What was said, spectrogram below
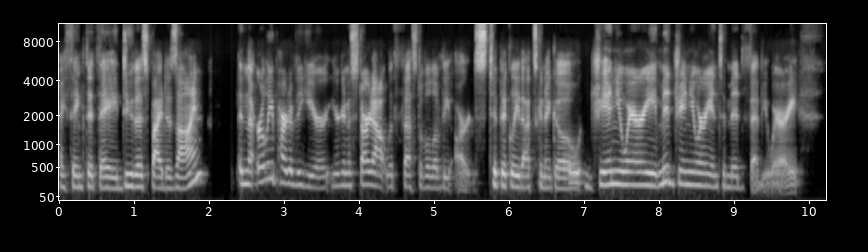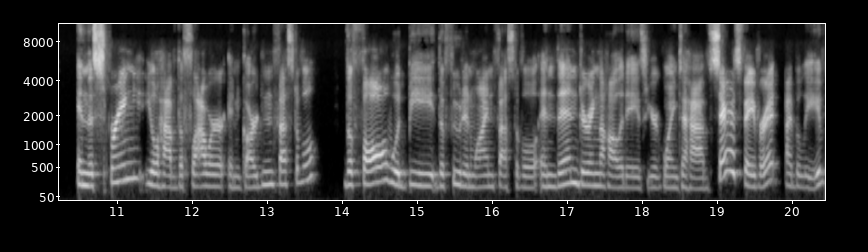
I think that they do this by design. In the early part of the year, you're going to start out with Festival of the Arts. Typically, that's going to go January, mid January into mid February. In the spring, you'll have the Flower and Garden Festival. The fall would be the Food and Wine Festival. And then during the holidays, you're going to have Sarah's favorite, I believe,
